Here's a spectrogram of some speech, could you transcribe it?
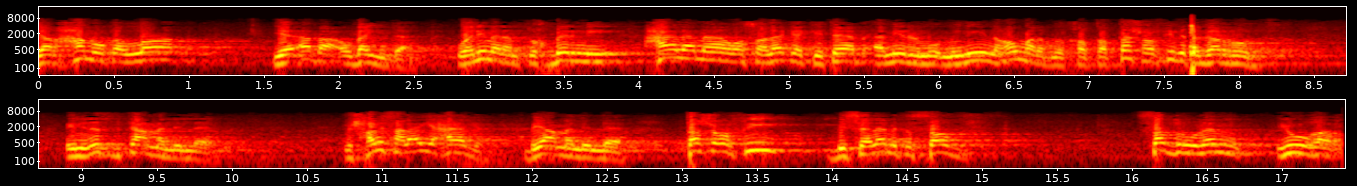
يرحمك الله يا أبا عبيدة ولم لم تخبرني؟ حالما وصلك كتاب أمير المؤمنين عمر بن الخطاب. تشعر فيه بتجرد إن الناس بتعمل لله مش حريص على أي حاجة بيعمل لله. تشعر فيه بسلامة الصدر صدره لم يوغر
